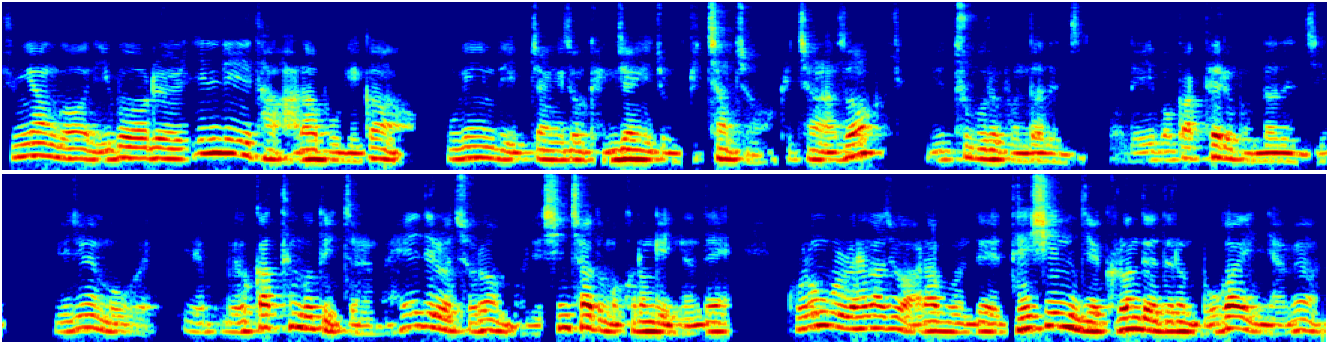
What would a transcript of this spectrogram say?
중요한 건 이거를 일일이 다 알아보기가 고객님들 입장에서 굉장히 좀 귀찮죠. 귀찮아서 유튜브를 본다든지 뭐 네이버 카페를 본다든지 요즘엔 뭐 웹, 웹 같은 것도 있잖아요. 뭐 헤이딜러처럼 뭐 신차도 뭐 그런 게 있는데 그런 걸로 해가지고 알아보는데 대신 이제 그런 데들은 뭐가 있냐면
